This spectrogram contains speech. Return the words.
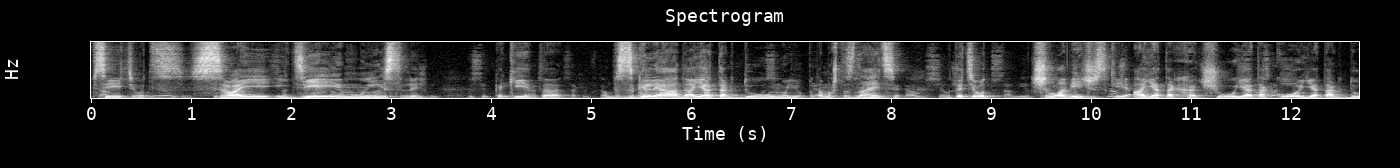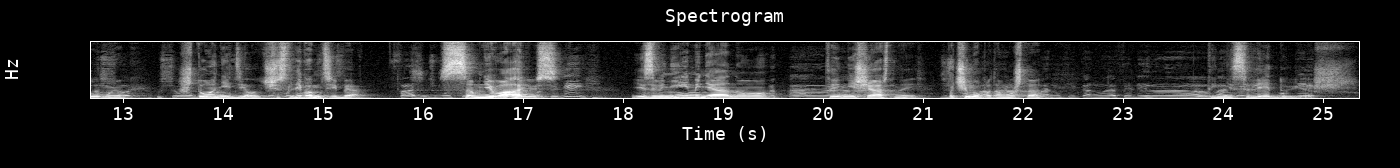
все эти вот свои идеи, мысли, какие-то взгляды, а я так думаю. Потому что, знаете, вот эти вот человеческие, а я так хочу, я такой, я так думаю, что они делают? Счастливым тебя? Сомневаюсь. Извини меня, но ты несчастный. Почему? Потому что ты не следуешь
